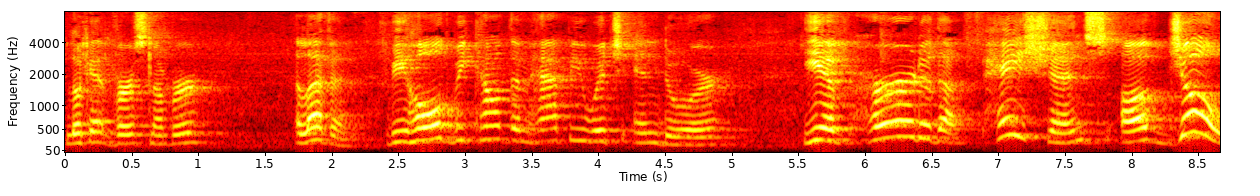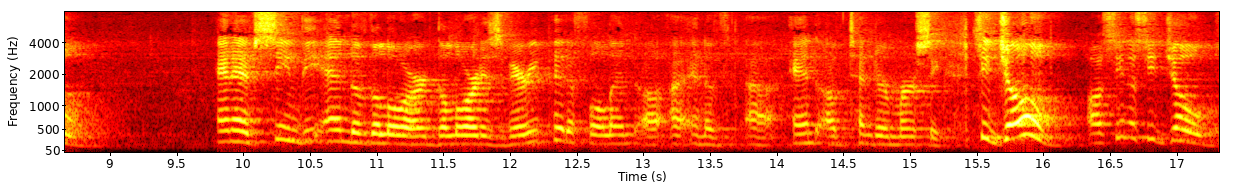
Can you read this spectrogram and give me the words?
look at verse number 11. Behold, we count them happy which endure. Ye have heard of the patience of Job and have seen the end of the Lord. The Lord is very pitiful and, uh, and, of, uh, and of tender mercy. See, Job. Oh, sino si Job?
